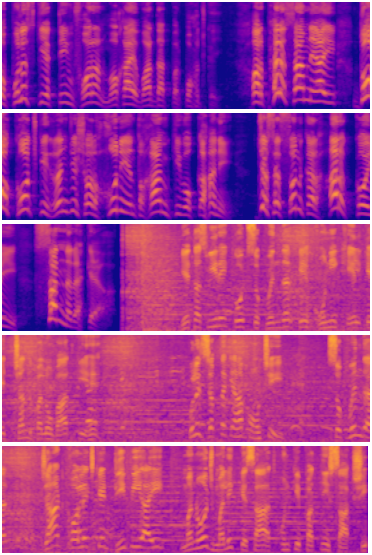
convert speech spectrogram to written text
तो पुलिस की एक टीम फ़ौरन मौका वारदात पर पहुँच गई और फिर सामने आई दो कोच की रंजिश और खूनी इंतकाम की वो कहानी, जिसे सुनकर हर कोई सन्न रह गया। ये तस्वीरें कोच सुखविंदर के खूनी खेल के चंद पलों बाद की हैं। पुलिस जब तक यहाँ पहुँची, सुखविंदर जाट कॉलेज के डीपीआई मनोज मलिक के साथ उनकी पत्नी साक्षी,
